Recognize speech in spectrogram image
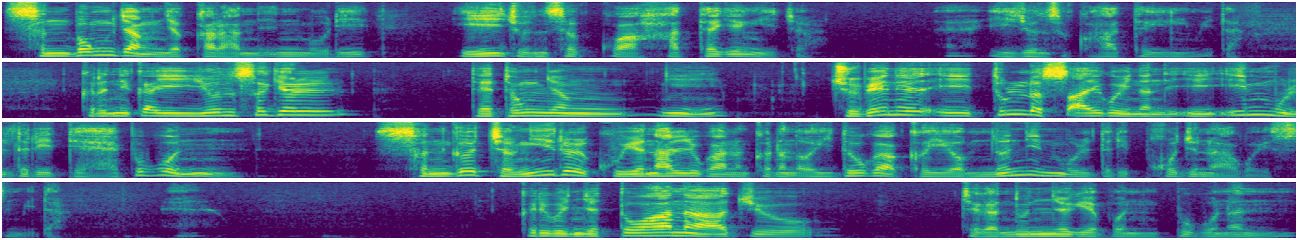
선봉장 역할을 한 인물이 이준석과 하태경이죠. 예, 이준석과 하태경입니다. 그러니까 이 윤석열 대통령이 주변에 이 둘러싸이고 있는 이 인물들이 대부분 선거 정의를 구현하려고 하는 그런 의도가 거의 없는 인물들이 포진을 하고 있습니다. 그리고 이제 또 하나 아주 제가 눈여겨본 부분은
